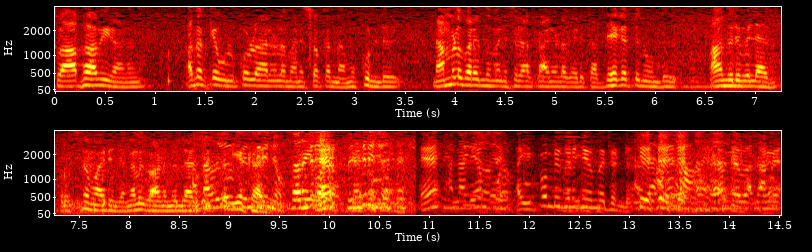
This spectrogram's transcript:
സ്വാഭാവികമാണ്. അതൊക്കെ ഉൾക്കൊള്ളാനുള്ള മനസ്സൊക്കെ നമുക്കുണ്ട്. നമ്മൾ പറയുന്നത് മനസ്സിലാക്കാനുള്ള കരുത്ത് അദ്ദേഹത്തിനുണ്ട്. അതൊരു വലിയ പ്രശ്നമായിട്ട് ഞങ്ങൾ കാണുന്നില്ല. ചെറിയ കാര്യം. ഇപ്പം പിന്തിരിഞ്ഞു നിന്നിട്ടുണ്ട്. അങ്ങ്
